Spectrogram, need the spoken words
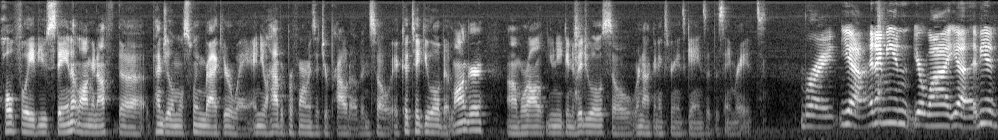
hopefully, if you stay in it long enough, the pendulum will swing back your way and you'll have a performance that you're proud of. And so it could take you a little bit longer. Um, we're all unique individuals, so we're not going to experience gains at the same rates. Right. Yeah. And I mean, your why, yeah. I mean,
